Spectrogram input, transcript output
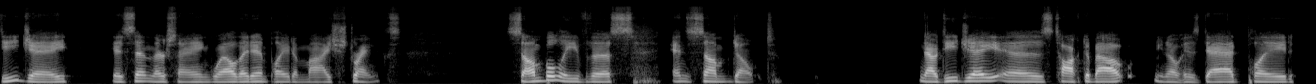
DJ is sitting there saying, well, they didn't play to my strengths. Some believe this and some don't. Now, DJ has talked about, you know, his dad played.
